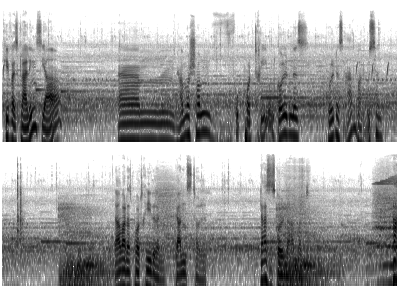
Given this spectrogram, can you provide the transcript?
Käfer ist klar links, ja. Ähm, haben wir schon Porträt und goldenes, goldenes Armband. Wo ist denn... Da war das Porträt drin. Ganz toll. Das ist goldene Armband. Ha!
